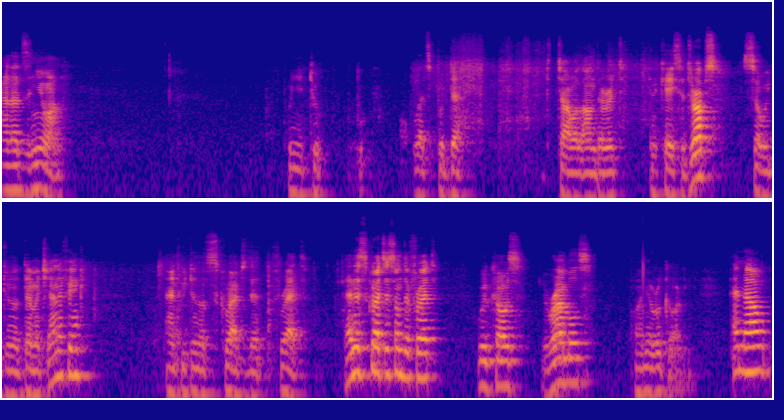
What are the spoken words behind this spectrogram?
And that's the new one we need to let's put the, the towel under it in case it drops so we do not damage anything and we do not scratch the thread Any scratches on the fret will cause rumbles on your recording. And now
